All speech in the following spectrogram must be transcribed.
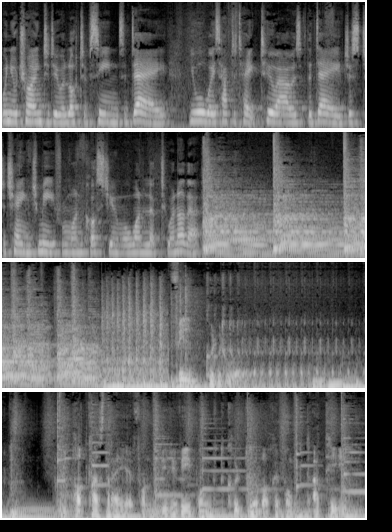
When you're trying to do a lot of scenes a day, you always have to take two hours of the day just to change me from one costume or one look to another. Filmkultur. Podcast-Reihe von www.kulturwoche.at.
